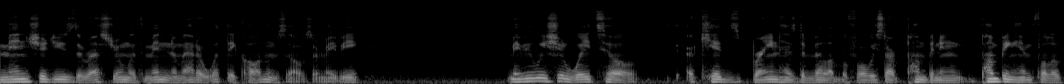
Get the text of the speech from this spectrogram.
men should use the restroom with men no matter what they call themselves or maybe maybe we should wait till a kid's brain has developed before we start pumping him, pumping him full of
